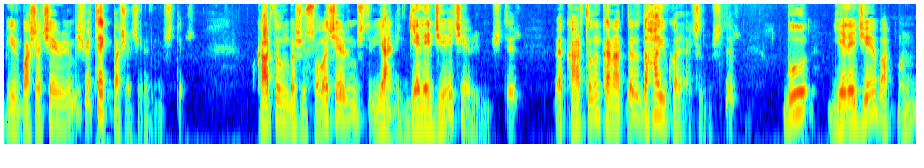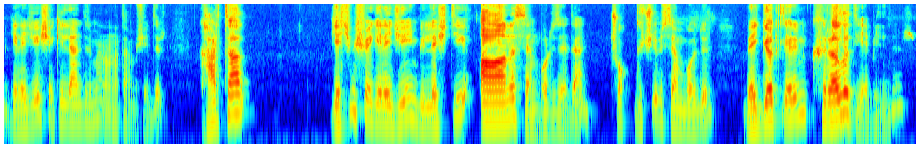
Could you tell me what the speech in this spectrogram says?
bir başa çevrilmiş ve tek başa çevrilmiştir. Kartalın başı sola çevrilmiştir. Yani geleceğe çevrilmiştir. Ve kartalın kanatları daha yukarı açılmıştır. Bu geleceğe bakmanın, geleceği şekillendirmenin anlatan bir şeydir. Kartal geçmiş ve geleceğin birleştiği anı sembolize eden çok güçlü bir semboldür. Ve göklerin kralı diye bilinir.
